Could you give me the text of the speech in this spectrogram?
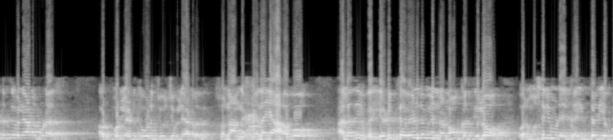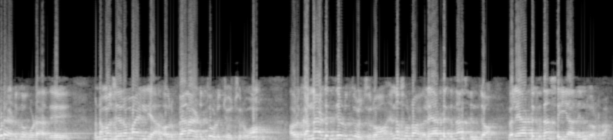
எடுத்து விளையாடக்கூடாது. அவர் பொருளை எடுத்து ஒழிச்சு வச்சு விளையாடுறது. சொன்னாங்க வினையாகவோ அல்லது எடுக்க வேண்டும் என்ற நோக்கத்திலோ ஒரு முஸ்லீமுடைய கைத்தடியை கூட எடுக்கக்கூடாது. நம்ம சிரமமாக இல்லையா? ஒரு பேனா எடுத்து ஒழிச்சு வச்சுருவோம். அவர் கண்ணா எடுத்து எடுத்து வச்சுருவோம். என்ன சொல்கிறோம் விளையாட்டுக்கு தான் செஞ்சோம். விளையாட்டுக்கு தான் செய்யாதுன்னு சொல்கிறான்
